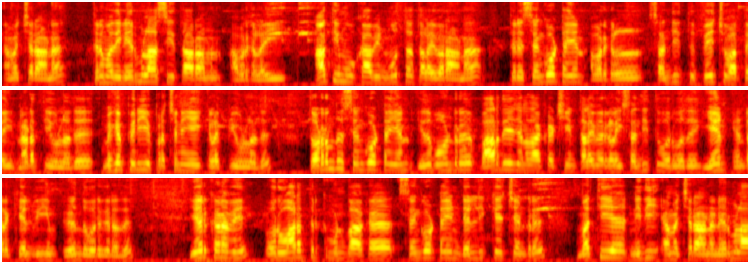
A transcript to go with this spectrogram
அமைச்சரான திருமதி நிர்மலா சீதாராமன் அவர்களை அதிமுகவின் மூத்த தலைவரான திரு செங்கோட்டையன் அவர்கள் சந்தித்து பேச்சுவார்த்தை நடத்தியுள்ளது. மிகப்பெரிய பிரச்சனையை கிளப்பியுள்ளது. தொடர்ந்து செங்கோட்டையன் இதுபோன்று பாரதிய ஜனதா கட்சியின் தலைவர்களை சந்தித்து வருவது ஏன் என்ற கேள்வியும் எழுந்து வருகிறது. ஏற்கனவே ஒரு வாரத்திற்கு முன்பாக செங்கோட்டையன் டெல்லிக்கே சென்று மத்திய நிதி அமைச்சரான நிர்மலா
